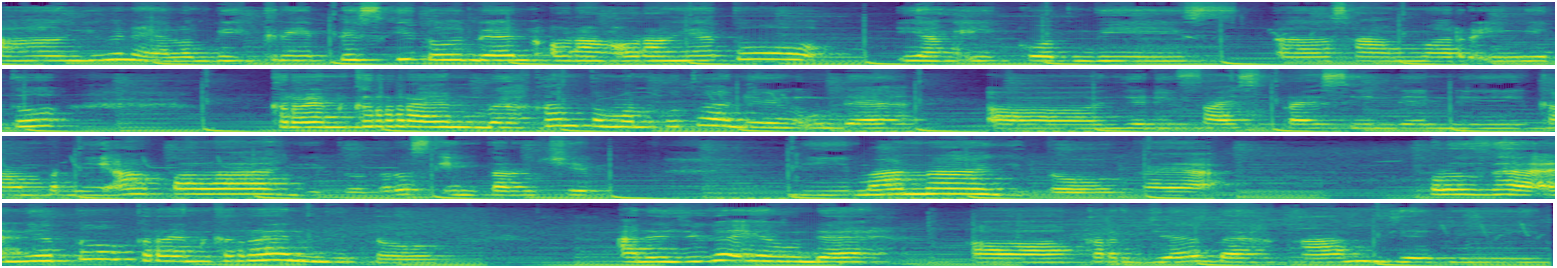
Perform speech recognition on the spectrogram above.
uh, gimana ya? Lebih kritis gitu. Dan orang-orangnya tuh yang ikut di uh, summer ini tuh keren-keren. Bahkan temanku tuh ada yang udah uh, jadi vice president di company apalah gitu. Terus internship di mana gitu. Kayak perusahaannya tuh keren-keren gitu. Ada juga yang udah uh, kerja bahkan jadi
